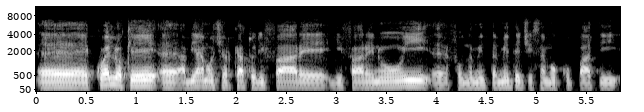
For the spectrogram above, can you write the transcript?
Eh, quello che eh, abbiamo cercato di fare, di fare noi, eh, fondamentalmente ci siamo occupati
